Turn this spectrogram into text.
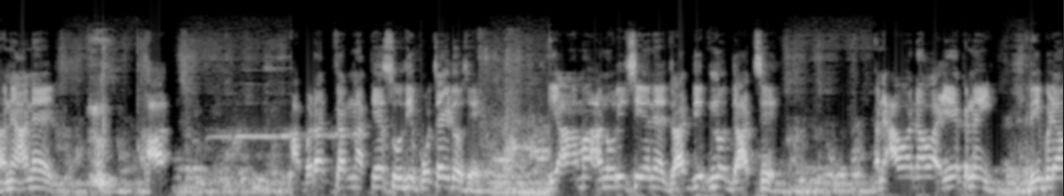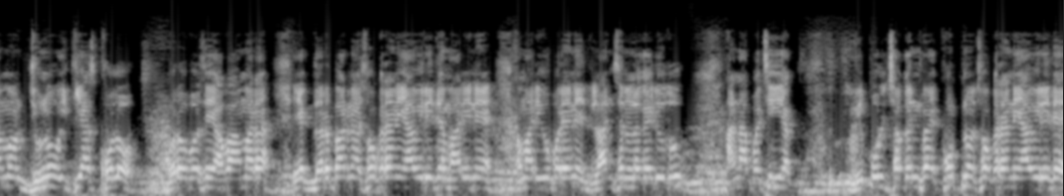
અને આને આ આ બળાત્કારના કેસ સુધી પહોંચાડ્યો છે. એ આમાં અનુરીસિંહ અને રાજદીપનો જ હાથ છે. અને આવા નવા એક નહીં. રીબડામાં જૂનો ઇતિહાસ ખોલો. બરોબર છે? આવા અમારા એક દરબારના છોકરાને આવી રીતે મારીને અમારી ઉપર એને લાંછન લગાડ્યું હતું. આના પછી એક વિપુલ છગનભાઈ ખૂંટનો છોકરાને આવી રીતે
